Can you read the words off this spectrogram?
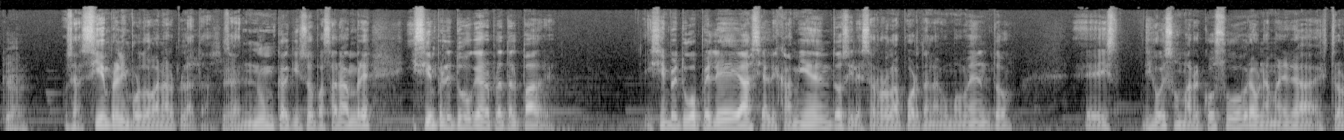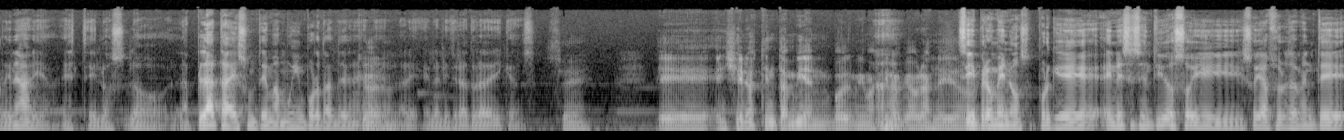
Claro. O sea, siempre le importó ganar plata. O sea, nunca quiso pasar hambre y siempre le tuvo que dar plata al padre. Y siempre tuvo peleas y alejamientos y le cerró la puerta en algún momento. Eh, digo, eso marcó su obra de una manera extraordinaria. Este, la plata es un tema muy importante en, la, literatura de Dickens. Sí. Eh, en Jane Austen también, me imagino que habrás leído. Sí, pero menos, porque en ese sentido soy, soy absolutamente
